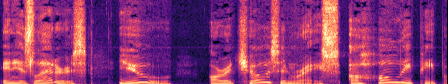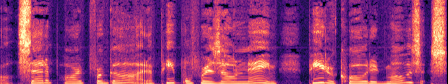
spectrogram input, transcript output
in his letters, You are a chosen race, a holy people, set apart for God, a people for his own name. Peter quoted Moses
